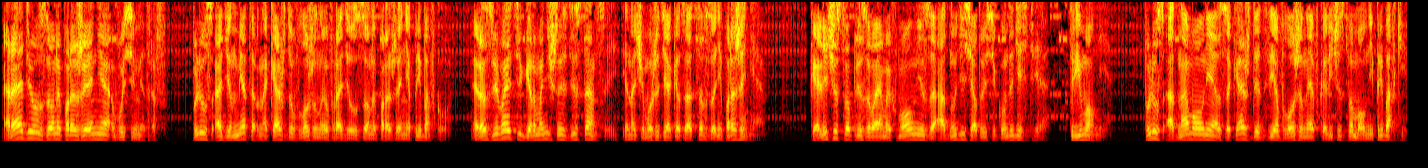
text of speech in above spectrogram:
Радиус зоны поражения 8 метров. Плюс 1 метр на каждую вложенную в радиус зоны поражения прибавку. Развивайте гармоничность дистанций, иначе можете оказаться в зоне поражения. Количество призываемых молний за одну десятую секунды действия. Три молнии. Плюс одна молния за каждые две вложенные в количество молний прибавки.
